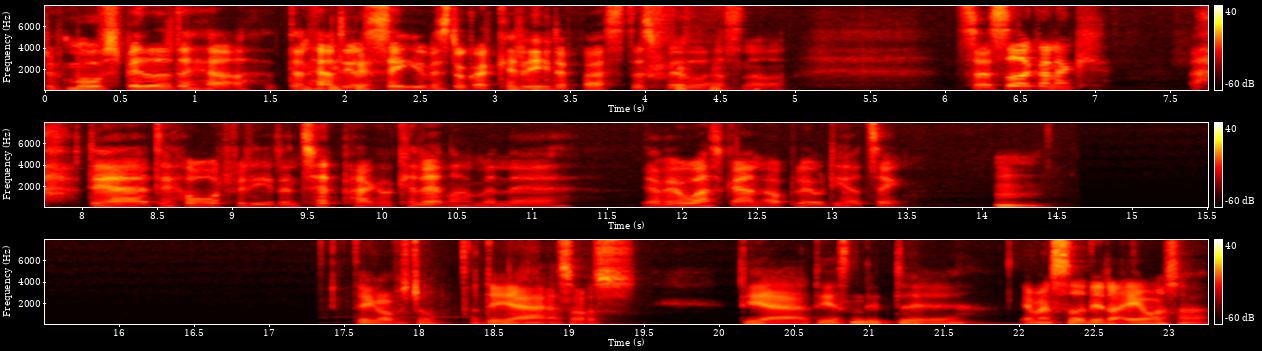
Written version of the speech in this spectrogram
du må spille det her, den her DLC, hvis du godt kan lide det første spil og sådan noget. Så jeg sidder godt nok Ah, det er, det er hårdt, fordi det er en tæt pakket kalender, men øh, jeg vil jo også gerne opleve de her ting. Mm. kan jeg godt forstå. Og det er altså også, det er, det er sådan lidt, øh, ja, man sidder lidt og ærger sig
